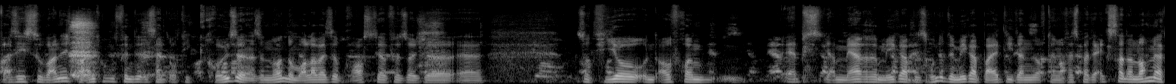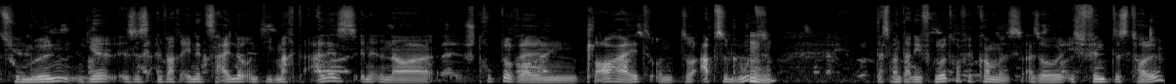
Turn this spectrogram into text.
was ich so wahnsinnig beeindruckend finde, ist halt auch die Größe. Also normalerweise brauchst du ja für solche äh, Sortier- und Aufräumen-Apps ja mehrere Mega bis hunderte Megabyte, die dann auf deiner Festplatte extra dann noch mehr zumüllen. Hier ist es einfach eine Zeile und die macht alles in, in einer strukturellen Klarheit und so absolut, mhm. dass man da nicht früher drauf gekommen ist. Also ich finde das toll.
